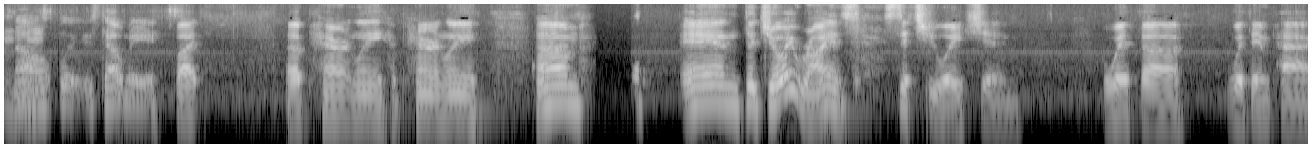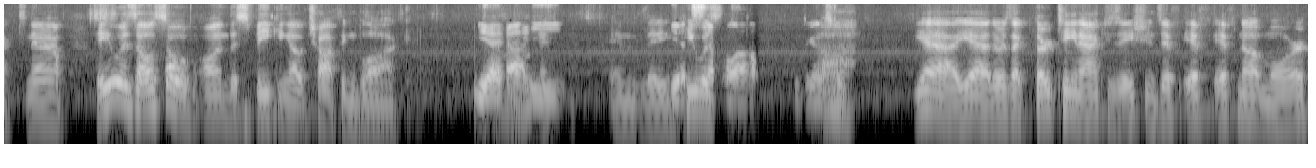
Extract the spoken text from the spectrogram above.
Mhm. no, please tell me. But apparently, apparently, um, and the Joey Ryan situation with uh with Impact. Now he was also on the speaking out chopping block, yeah, he, and they he he was several against her. Ah, yeah, yeah. There was like 13 accusations, if if if not more,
